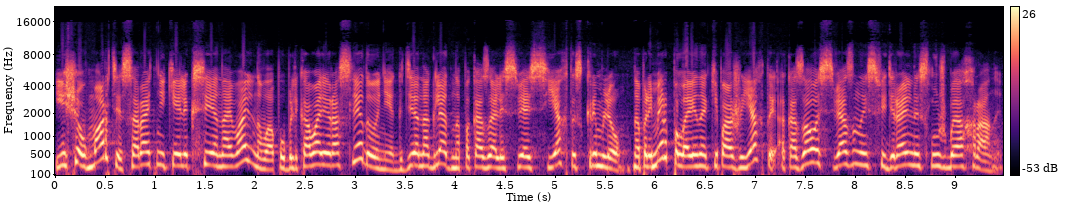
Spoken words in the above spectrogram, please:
Еще в марте соратники Алексея Навального опубликовали расследование, где наглядно показали связь с яхты с Кремлем. Например, половина экипажа яхты оказалась связанной с Федеральной службой охраны.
